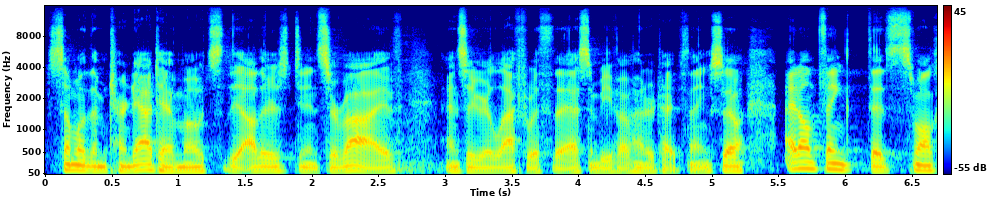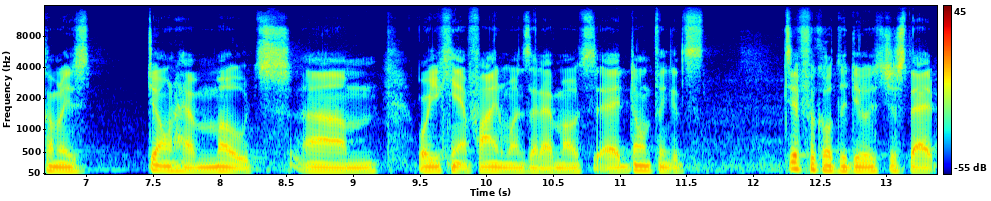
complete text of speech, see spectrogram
Some of them turned out to have moats, the others didn't survive, and so you're left with the S&P 500 type thing. So I don't think that small companies don't have moats, um, or you can't find ones that have moats. I don't think it's difficult to do. It's just that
